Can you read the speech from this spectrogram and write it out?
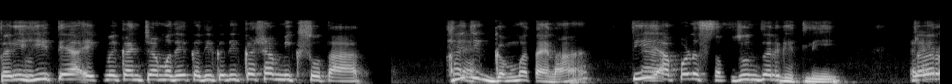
तरीही त्या एकमेकांच्या मध्ये कधी कधी कशा मिक्स होतात? ही. जी गंमत आहे ना ती. आपण समजून जर घेतली तर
